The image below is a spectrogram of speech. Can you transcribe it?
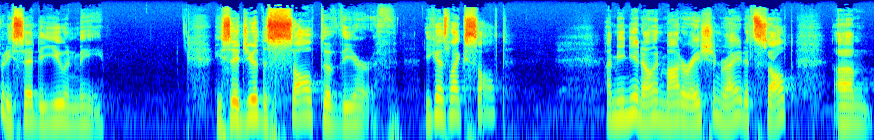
what he said to you and me. He said, You're the salt of the earth. You guys like salt? I mean, you know, in moderation, right? It's salt. Um,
